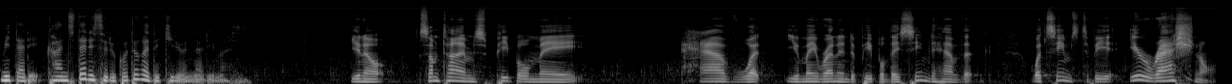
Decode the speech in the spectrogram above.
見たり感じたりすることができるようになります。You know, sometimes people may have what you may run into people, they seem to have the, what seems to be irrational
